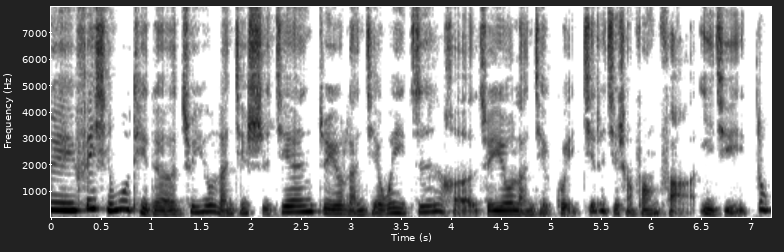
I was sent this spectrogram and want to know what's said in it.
对飞行物体的最优拦截时间、最优拦截位置和最优拦截轨迹的计算方法，以及动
